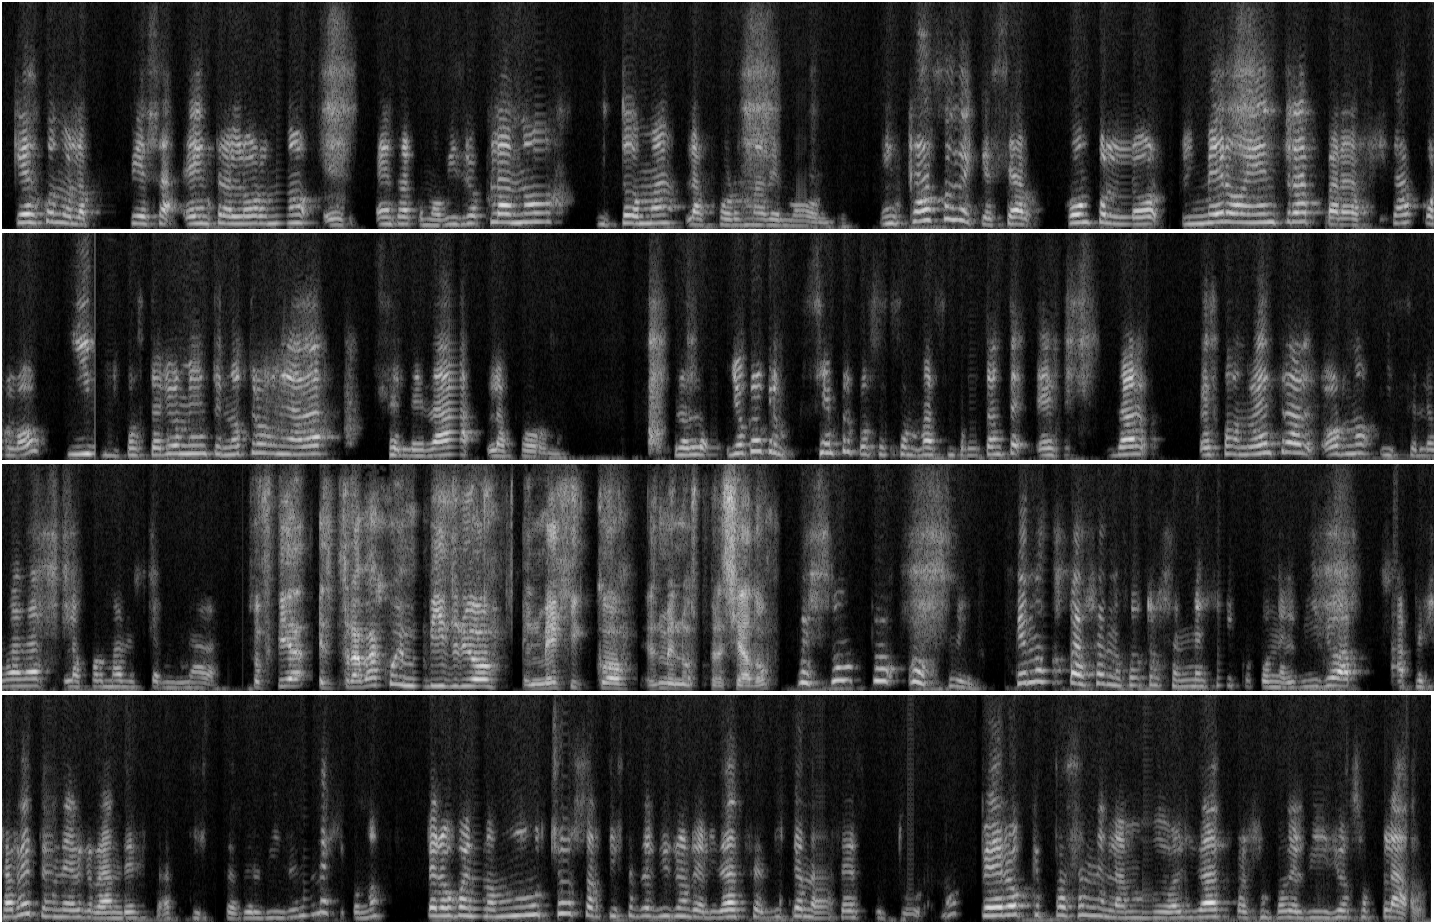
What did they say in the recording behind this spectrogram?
que es cuando la pieza entra al horno, entra como vidrio plano y toma la forma de molde. En caso de que sea con color, primero entra para fijar color y, posteriormente en otra horneada se le da la forma. Pero yo creo que siempre el proceso más importante es dar es cuando entra al horno y se le va a dar la forma determinada. Sofía, ¿el trabajo en vidrio en México es menospreciado? Pues un poco sí. ¿Qué nos pasa a nosotros en México con el vidrio, a, pesar de tener grandes artistas del vidrio en México, ¿no? Pero bueno, muchos artistas del vidrio en realidad se dedican a hacer escultura, ¿no? Pero ¿qué pasa en la modalidad, por ejemplo, del vidrio soplado?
